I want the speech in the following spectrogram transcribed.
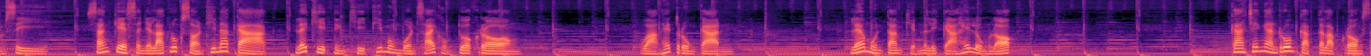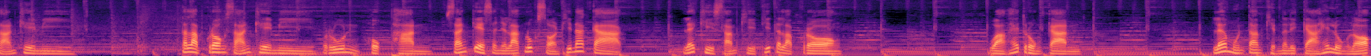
70934 สังเกตสัญลักษณ์ลูกศรที่หน้ากาก และขีดหนึ่งขีดที่มุมบนซ้ายของตัวกรอง วางให้ตรงกัน แล้วหมุนตามเข็มนาฬิกาให้ลงล็อก การใช้งานร่วมกับตลับกรองสารเคมี ตลับกรองสารเคมี รุ่น 6000 สังเกตสัญลักษณ์ลูกศรที่หน้ากาก และขีด3ขีดที่ตลับกรอง วางให้ตรงกัน แล้วหมุนตามเข็มนาฬิกาให้ลงล็อก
